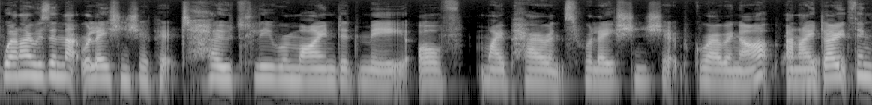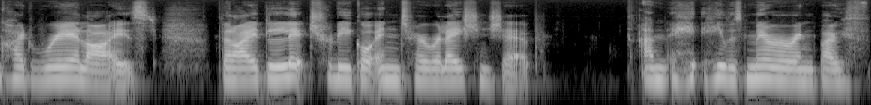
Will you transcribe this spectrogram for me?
when I was in that relationship, it totally reminded me of my parents' relationship growing up. And I don't think I'd realized that I'd literally got into a relationship and he, he was mirroring both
